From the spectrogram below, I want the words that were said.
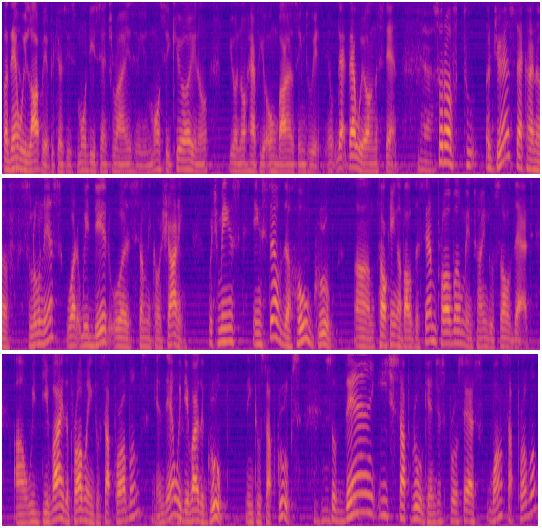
But then we love it because it's more decentralized, and more secure. You know, you will not have your own bias into it. You know, that that we understand. Yeah. Sort of to address that kind of slowness, what we did was something called sharding, which means instead of the whole group um, talking about the same problem and trying to solve that, uh, we divide the problem into sub-problems, and then we divide the group into subgroups. So then each subgroup can just process one sub-problem,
